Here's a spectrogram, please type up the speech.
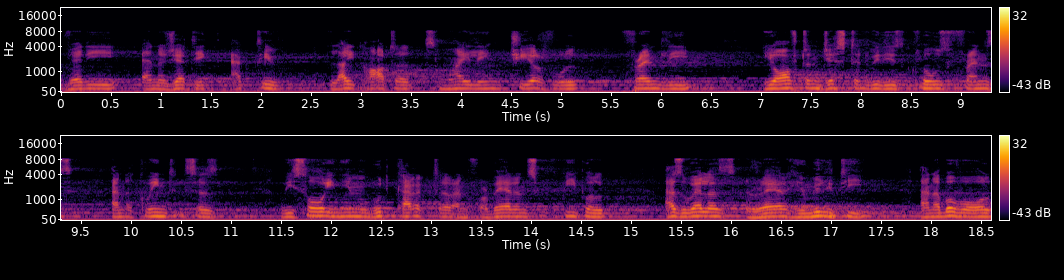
very energetic, active, light-hearted, smiling, cheerful, friendly. He often jested with his close friends and acquaintances. We saw in him good character and forbearance with people, as well as rare humility, and above all,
